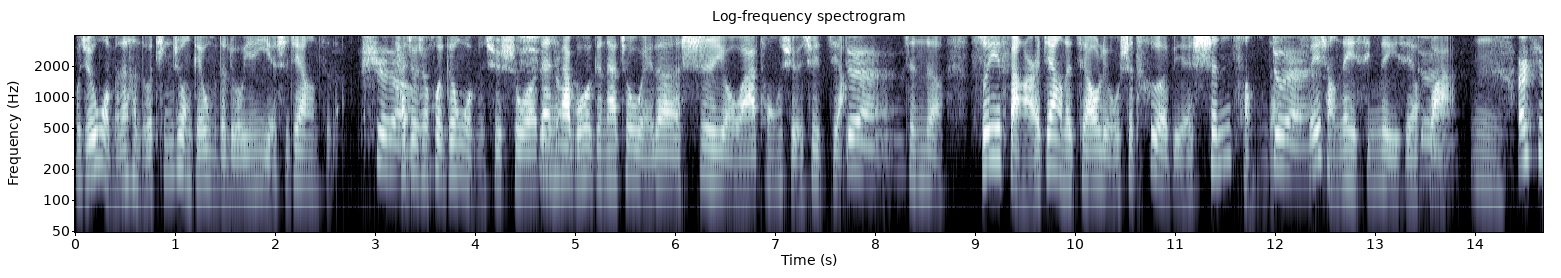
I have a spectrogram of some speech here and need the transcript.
我觉得我们的很多听众给我们的留言也是这样子的，是的，他就是会跟我们去说，但是他不会跟他周围的室友啊、同学去讲。对，真的，所以反而这样的交流是特别深层的，对，非常内心的一些话。嗯，而且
